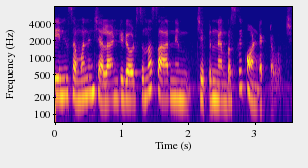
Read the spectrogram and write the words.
దీనికి సంబంధించి ఎలాంటి డౌట్స్ ఉన్నా సార్ నేను చెప్పిన నెంబర్స్కి కాంటాక్ట్ అవ్వచ్చు.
